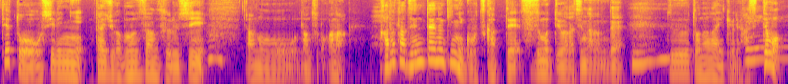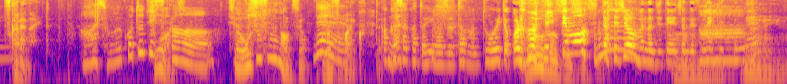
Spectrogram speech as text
手とお尻に体重が分散するし、あのーなんつうのかな。体全体の筋肉を使って進むっていう形になるんで、ずーっと長い距離走っても疲れないという。あそういうことですか。でおすすめなんですよ、ねクロスバイクって。赤坂と言わず多分遠いところまで行っても大丈夫な自転車ですね、きっとね。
